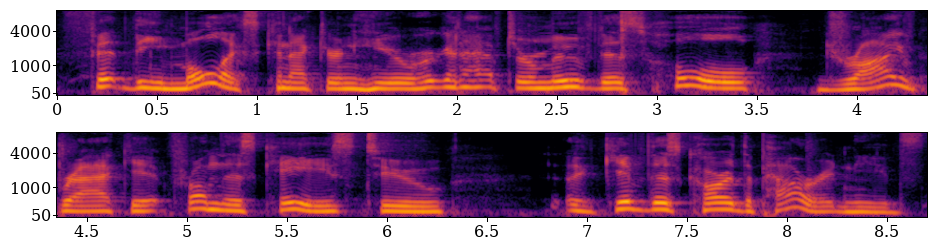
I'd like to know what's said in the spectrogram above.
fit the Molex connector in here. We're going to have to remove this whole drive bracket from this case to uh, give this card the power it needs.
